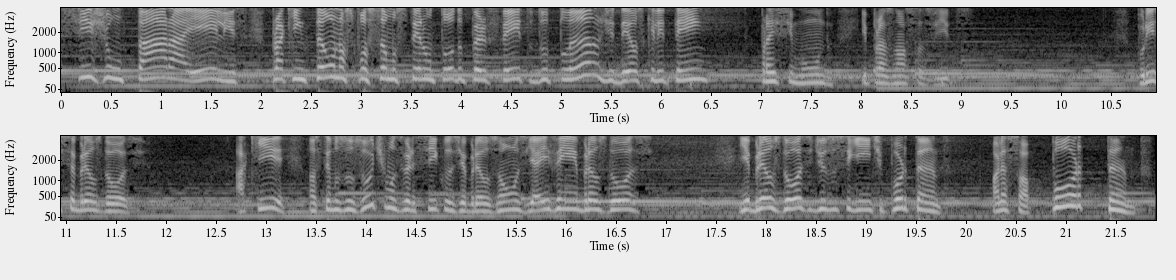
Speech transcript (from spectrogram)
se juntar a eles, para que então nós possamos ter um todo perfeito do plano de Deus que Ele tem para esse mundo e para as nossas vidas. Por isso, Hebreus 12. Aqui nós temos os últimos versículos de Hebreus 11, e aí vem Hebreus 12 e Hebreus 12 diz o seguinte: portanto, olha só, portanto,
